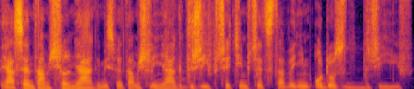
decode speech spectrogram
já jsem tam šel nějak, my jsme tam šli nějak dřív před tím představením, o dost dřív.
